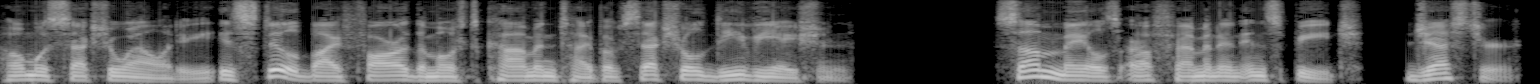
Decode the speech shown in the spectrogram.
Homosexuality is still by far the most common type of sexual deviation. Some males are feminine in speech, gesture,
